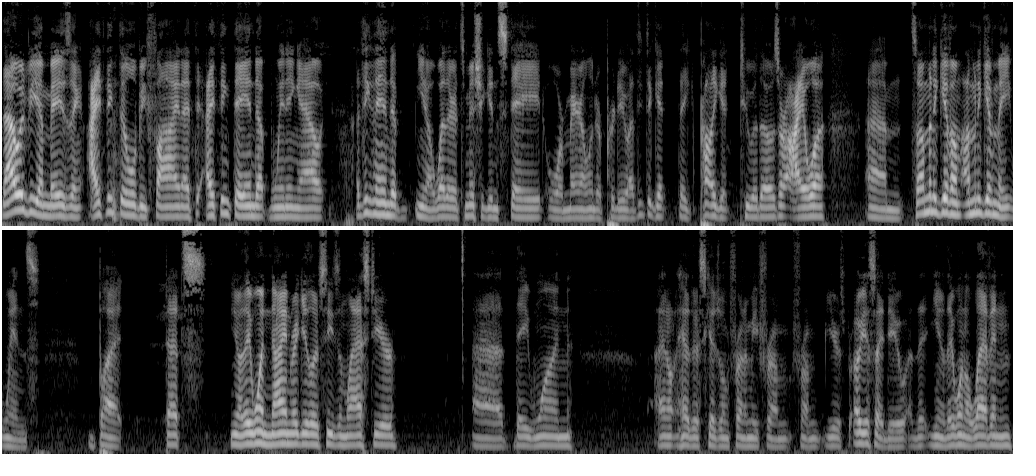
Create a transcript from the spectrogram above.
That would be amazing. I think they will be fine. I, th- I think they end up winning out. I think they end up, you know, whether it's Michigan State or Maryland or Purdue. I think they get they probably get two of those or Iowa. Um, so I'm going to give them I'm going to give them eight wins, but that's you know they won nine regular season last year. Uh, they won. I don't have their schedule in front of me from from years. Oh yes, I do. They, you know they won eleven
